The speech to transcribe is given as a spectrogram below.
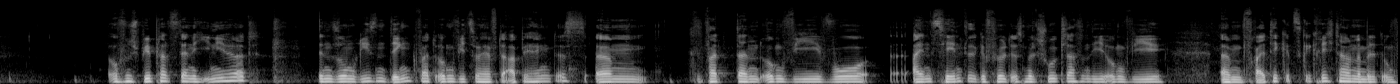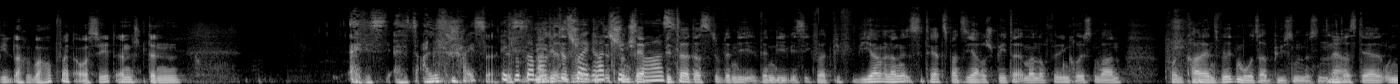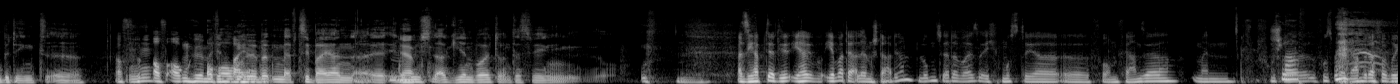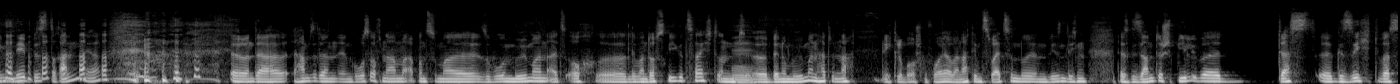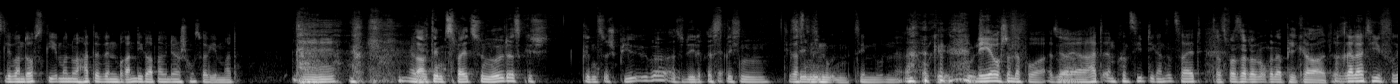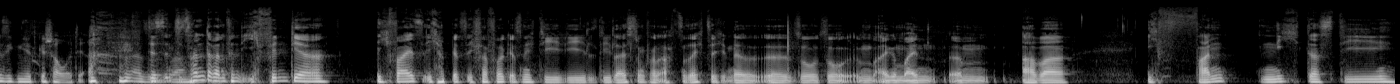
auf einem Spielplatz, der nicht Ini hört, in so einem riesen Ding, was irgendwie zur Hälfte abgehängt ist, ähm, was dann irgendwie, wo ein Zehntel gefüllt ist mit Schulklassen, die irgendwie ähm, Freitickets gekriegt haben, damit es irgendwie nach überhaupt was aussieht, dann, dann ey, das, das ist alles scheiße. Ich Das- glaub, da macht das schon, das ist schon keinen sehr Spaß. bitter, dass du, wenn die, wenn die, was, wie, wie lange ist es her, 20 Jahre später immer noch für den Größten waren, von Karl-Heinz Wildmoser büßen müssen. Ne? Ja. Dass der unbedingt äh, Auf, auf Augenhöhe mit auf den Augenhöhe Bayern. mit dem FC Bayern äh, in Ja. München agieren wollte und deswegen Also ihr habt ja, ihr, ihr wart ja alle im Stadion, lobenswerterweise. Ich musste ja äh, vor dem Fernseher meinen Fußball. Fußballnachmittag verbringen. Nee, bis dran, ja. Äh, und da haben sie dann in Großaufnahme ab und zu mal sowohl Müllmann als auch äh, Lewandowski gezeigt. Und Mhm. äh, Benno Müllmann hatte nach, ich glaube auch schon vorher, aber nach dem 2 zu 0 im Wesentlichen das gesamte Spiel über das äh, Gesicht, was Lewandowski immer nur hatte, wenn Brandi gerade mal wieder eine Chance vergeben hat. nach dem 2 zu 0 das ganze Spiel über, also die restlichen Die 10 restlichen Minuten. Zehn Minuten, ja. Okay, gut. Nee, auch schon davor. Also Ja. er hat im Prinzip die ganze Zeit Das, was er dann auch in der PK hatte. relativ resigniert geschaut, ja. Also Das Interessante daran finde ich, ich finde ja, ich weiß, ich habe jetzt, ich verfolge jetzt nicht die die die Leistung von 1860 in der äh, so so im Allgemeinen, ähm, aber ich fand nicht, dass die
